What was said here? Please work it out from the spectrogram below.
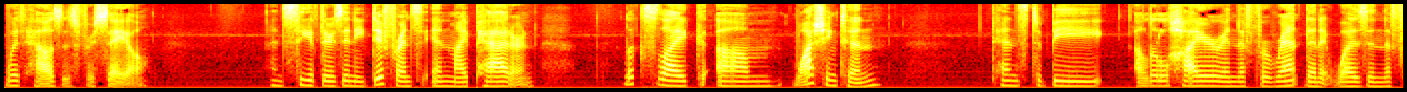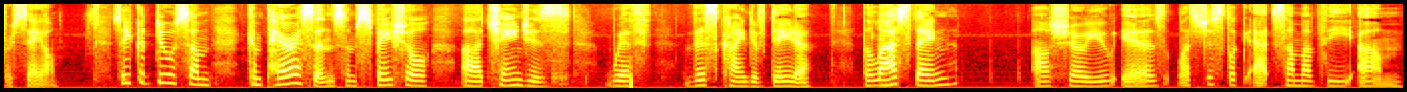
with houses for sale and see if there's any difference in my pattern. Looks like um, Washington tends to be a little higher in the for rent than it was in the for sale. So you could do some comparisons, some spatial uh, changes with this kind of data. The last thing I'll show you is, let's just look at some of the um,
